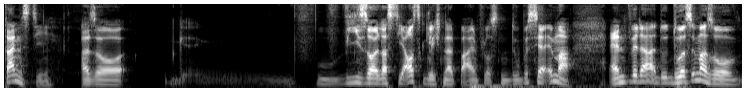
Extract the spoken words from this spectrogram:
Dynasty. Also wie soll das die Ausgeglichenheit beeinflussen? Du bist ja immer, entweder, du, du hast immer so,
